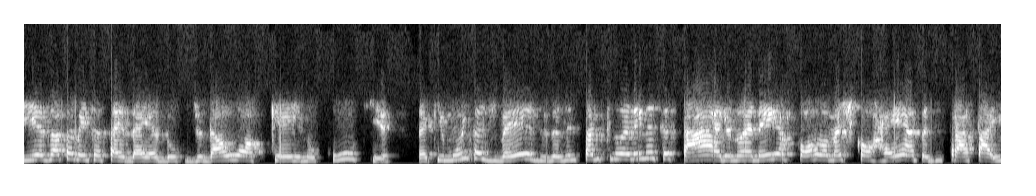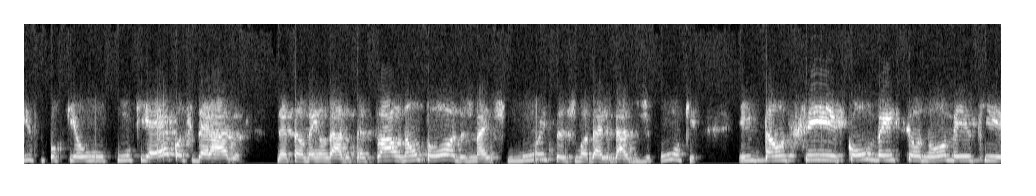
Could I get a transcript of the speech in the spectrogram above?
E exatamente essa ideia do, de dar o ok no cookie né, que muitas vezes a gente sabe que não é nem necessário, não é nem a forma mais correta de tratar isso, porque o cookie é considerado né, também um dado pessoal, não todos, mas muitas modalidades de cookie. Então, se convencionou meio que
